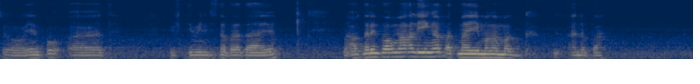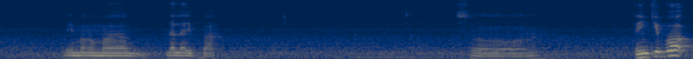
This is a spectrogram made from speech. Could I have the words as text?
So, ayan po. At 50 minutes na pala tayo. Ma-out na rin po ako mga kalingap at may mga mag... Ano pa? May mga mag... Lalay pa. So... Thank you po.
